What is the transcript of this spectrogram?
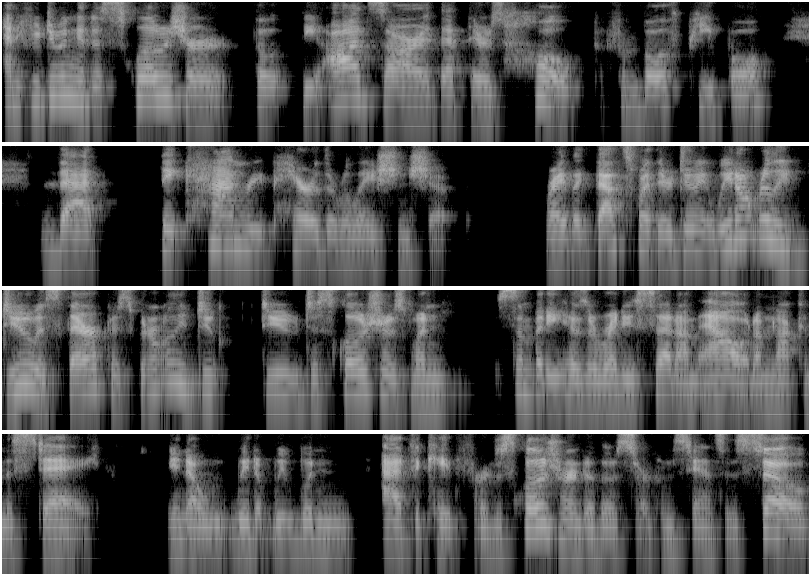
And if you're doing a disclosure, the, the odds are that there's hope from both people that they can repair the relationship right like that's why they're doing it. we don't really do as therapists we don't really do do disclosures when somebody has already said i'm out i'm not going to stay you know we, we wouldn't advocate for disclosure under those circumstances so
